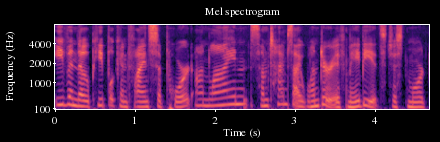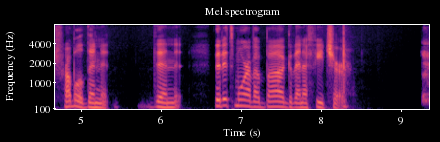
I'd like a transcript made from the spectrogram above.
even though people can find support online, sometimes I wonder if maybe it's just more trouble than it, than that it's more of a bug than a feature.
